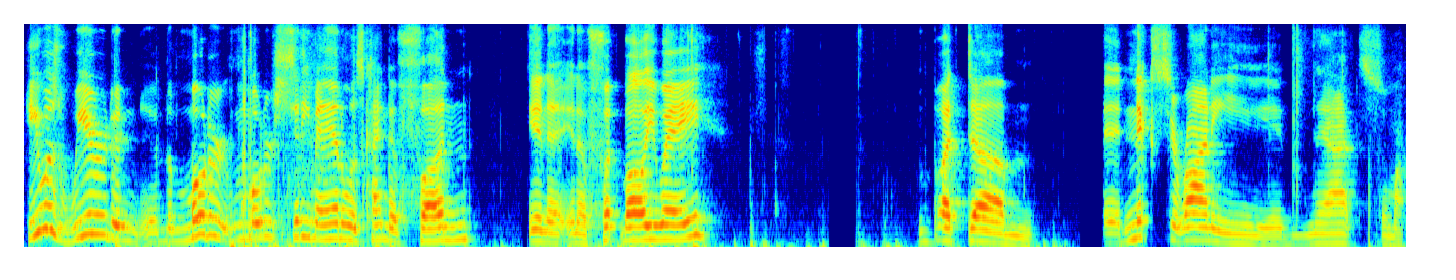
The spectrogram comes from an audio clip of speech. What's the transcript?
he was weird, and uh, the Motor Motor City Man was kind of fun in a in a footbally way. But um, uh, Nick Sirianni, not so much.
